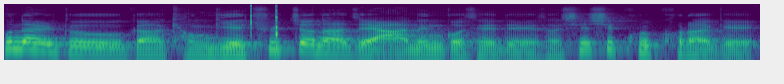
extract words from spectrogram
호날두가 경기에 출전하지 않은 것에 대해서 시시콜콜하게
